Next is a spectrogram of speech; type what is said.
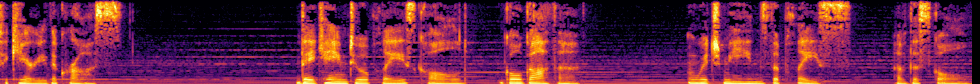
to carry the cross. They came to a place called Golgotha, which means the place of the skull.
